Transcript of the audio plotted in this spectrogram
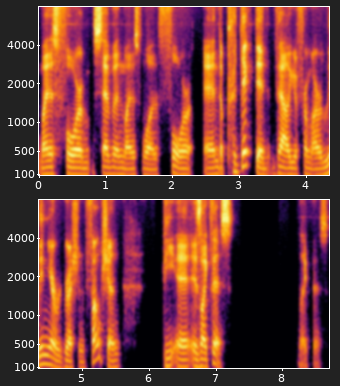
minus 4, 7, minus 1, 4. And the predicted value from our linear regression function be, uh, is like this, like this.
